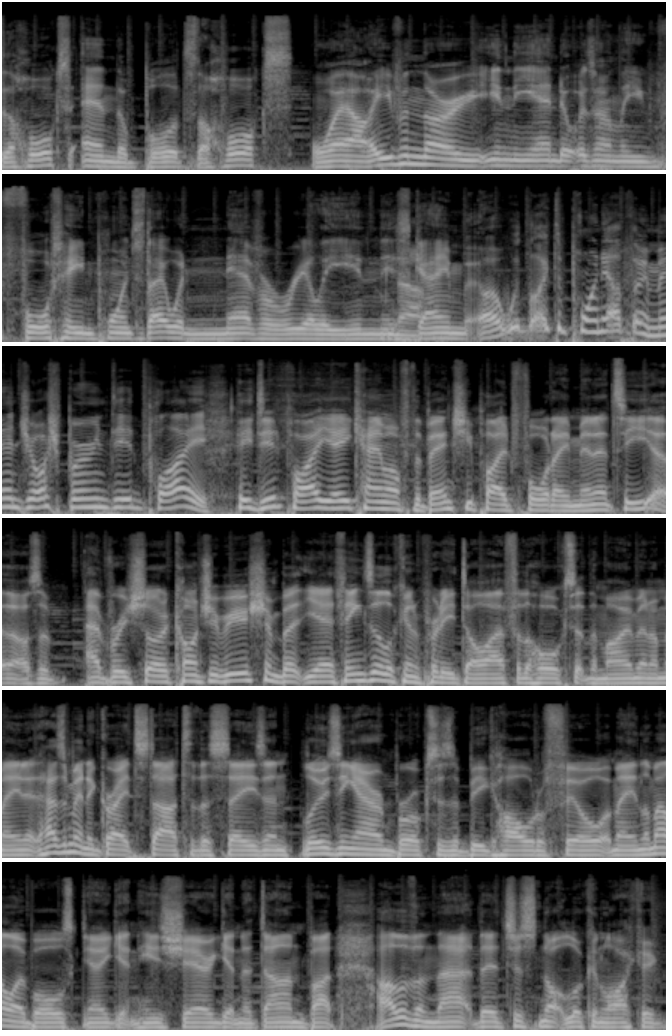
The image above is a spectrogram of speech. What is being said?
The Hawks and the Bullets. The Hawks, wow, even though in the end it was only 14 points, they were never really in this No. game. I would like to point out, though, man, Josh Boone did play. He did play. Yeah, he came off the bench. He played 14 minutes. He that was an average sort of contribution, but yeah, things are looking pretty dire for the Hawks at the moment. I mean, it hasn't been a great start to the season. Losing Aaron Brooks is a big hole to fill. I mean, LaMelo Ball's you know getting his share and getting it done, but other than that, they're just not looking like a,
